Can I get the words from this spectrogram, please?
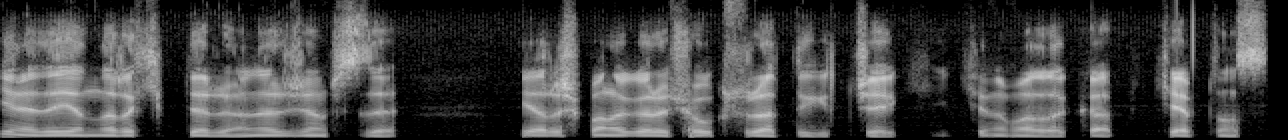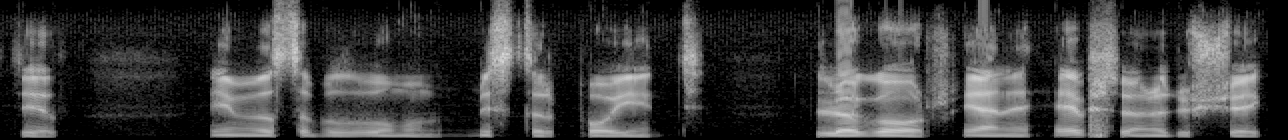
yine de yanına rakipleri önereceğim size yarış bana göre çok süratli gidecek 2 numaralı Captain Steel Invincible Woman Mr. Point Logor yani hepsi öne düşecek.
